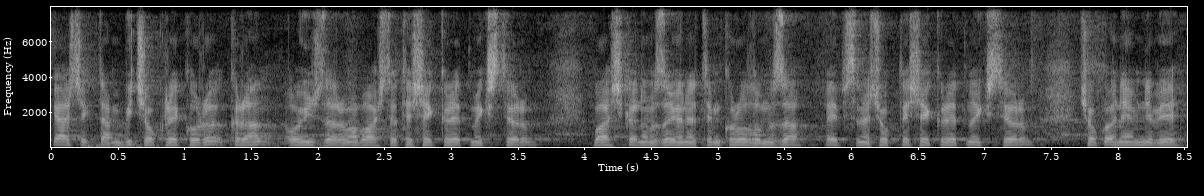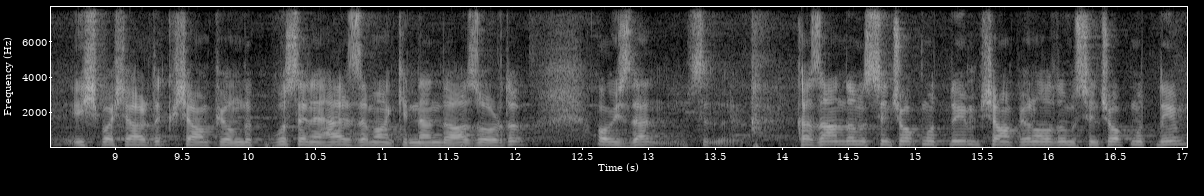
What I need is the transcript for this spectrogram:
gerçekten birçok rekoru kıran oyuncularıma başta teşekkür etmek istiyorum. Başkanımıza, yönetim kurulumuza hepsine çok teşekkür etmek istiyorum. Çok önemli bir iş başardık. Şampiyonluk bu sene her zamankinden daha zordu. O yüzden kazandığımız için çok mutluyum. Şampiyon olduğumuz için çok mutluyum.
